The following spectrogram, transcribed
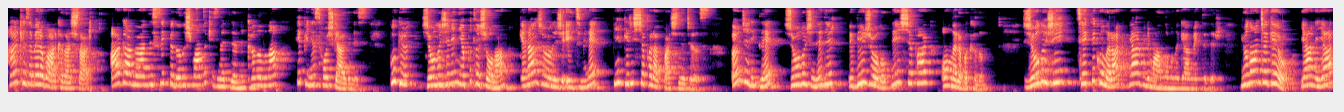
Herkese merhaba arkadaşlar. Argar Mühendislik ve Danışmanlık Hizmetlerinin kanalına hepiniz hoş geldiniz. Bugün jeolojinin yapı taşı olan genel jeoloji eğitimine bir giriş yaparak başlayacağız. Öncelikle jeoloji nedir ve bir jeolog ne iş yapar onlara bakalım. Jeoloji teknik olarak yer bilimi anlamına gelmektedir. Yunanca geo yani yer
